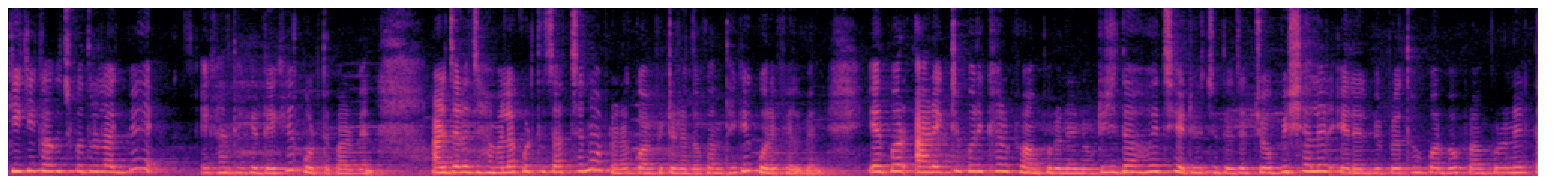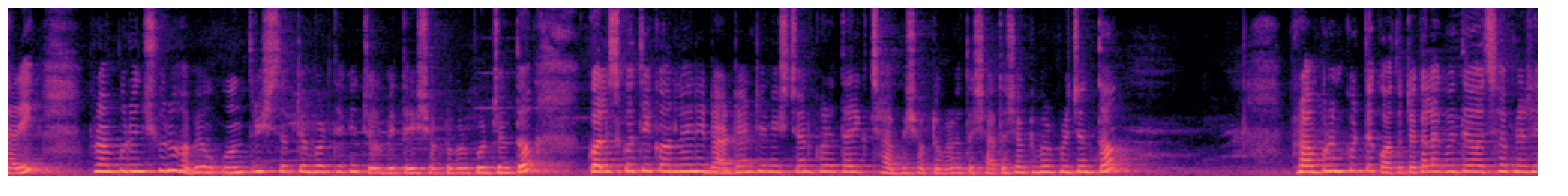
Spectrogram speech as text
কী কী কাগজপত্র লাগবে এখান থেকে দেখে করতে পারবেন। আর যারা ঝামেলা করতে চাচ্ছেন না, আপনারা কম্পিউটারের দোকান থেকে করে ফেলবেন। এরপর আরেকটি পরীক্ষার ফর্ম পূরণের নোটিশ দেওয়া হয়েছে। এটি হচ্ছে দু হাজার চব্বিশ সালের এলএলবি প্রথম পর্ব ফর্ম পূরণের তারিখ। ফর্ম পূরণ শুরু হবে উনত্রিশ সেপ্টেম্বর থেকে চলবে তেইশ অক্টোবর পর্যন্ত। কলেজ কর্তৃক অনলাইনে ডাটা এন্ট্রি নিশ্চয়ন করার তারিখ ছাব্বিশ অক্টোবর হতে সাতাশ অক্টোবর পর্যন্ত। ফর্ম পূরণ করতে কত টাকা লাগবে দেওয়া আছে আপনারা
